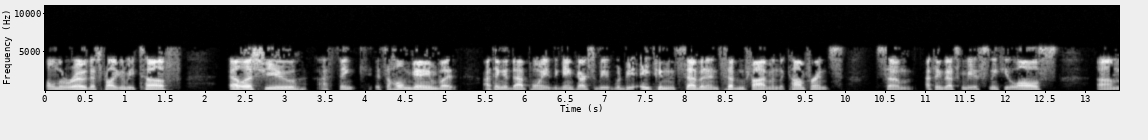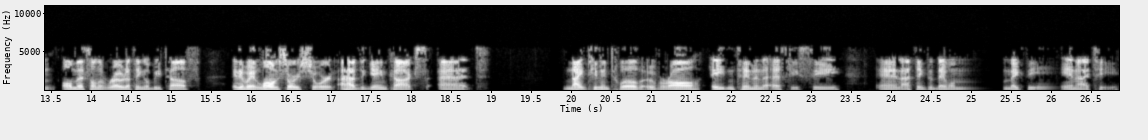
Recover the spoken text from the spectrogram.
on the road, that's probably going to be tough. LSU, I think it's a home game, but I think at that point the Gamecocks would be would be 18 and seven and seven five in the conference. So I think that's going to be a sneaky loss. Um, Ole Miss on the road, I think will be tough. Anyway, long story short, I have the Gamecocks at 19 and 12 overall, 8 and 10 in the SEC, and I think that they will make the NIT.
